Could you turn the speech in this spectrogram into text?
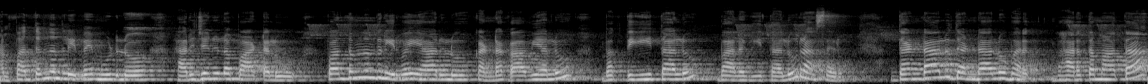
పంతొమ్మిది వందల ఇరవై మూడులో హరిజనుల పాటలు పంతొమ్మిది వందల ఇరవై ఆరులో ఖండకావ్యాలు భక్తి గీతాలు బాలగీతాలు రాశారు. దండాలు దండాలు భరత్ భారతమాత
